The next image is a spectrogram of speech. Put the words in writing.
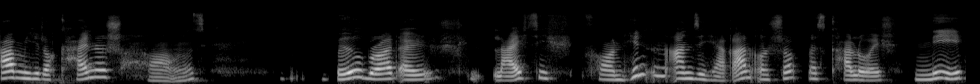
haben jedoch keine Chance. Bill Bright schleicht sich von hinten an sie heran und schockt Miss Calloway Schnee,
